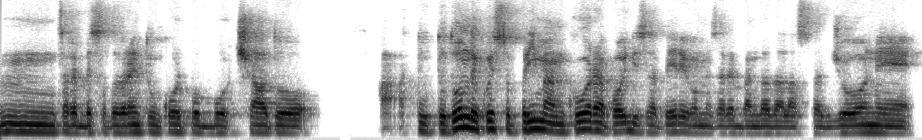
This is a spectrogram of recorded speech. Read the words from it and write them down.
mm, sarebbe stato veramente un colpo bocciato a tutto tondo e questo prima ancora poi di sapere come sarebbe andata la stagione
